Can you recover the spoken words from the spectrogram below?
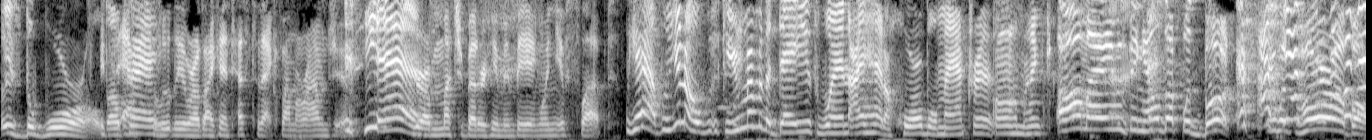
is the world. It's okay? absolutely world. I can attest to that because I'm around you. Yes. You're a much better human being when you've slept. Yeah, but you know, can you remember the days when I had a horrible mattress? Oh my! Oh my! It was being held up with books. It was horrible.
